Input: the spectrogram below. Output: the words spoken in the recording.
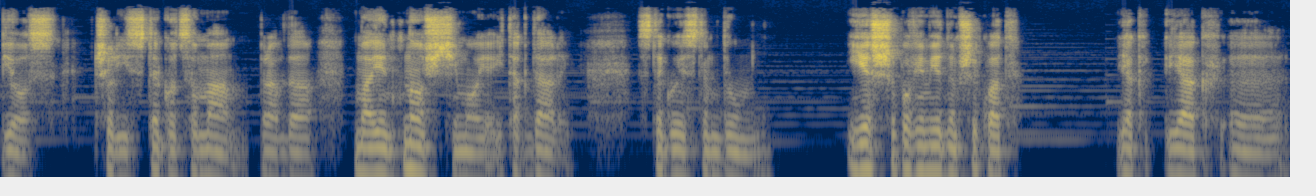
bios, czyli z tego co mam, prawda? Majętności moje i tak dalej. Z tego jestem dumny. I jeszcze powiem jeden przykład jak, jak e,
